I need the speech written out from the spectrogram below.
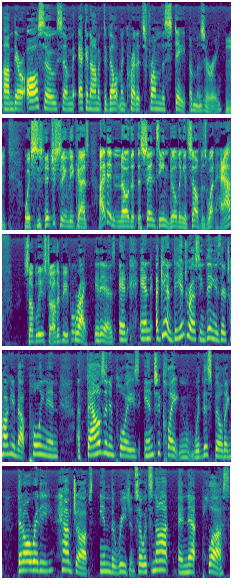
Um, there are also some economic development credits from the state of Missouri. Hmm. Which is interesting because I didn't know that the Centene building itself is what half subleased to other people. Right, it is, and and again, the interesting thing is they're talking about pulling in a thousand employees into Clayton with this building that already have jobs in the region. So it's not a net plus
